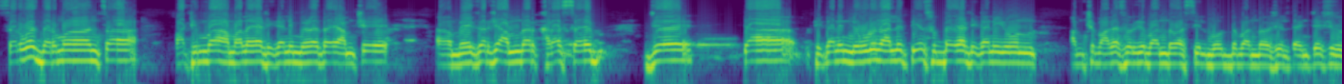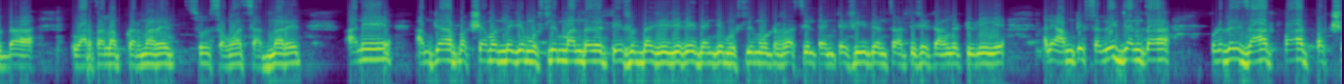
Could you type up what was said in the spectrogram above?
सर्वच धर्मांचा पाठिंबा आम्हाला या ठिकाणी मिळत आहे. आमचे मेहकरचे आमदार खरास साहेब जे त्या ठिकाणी निवडून आले ते सुद्धा या ठिकाणी येऊन आमचे मागासवर्गीय बांधव असतील बौद्ध बांधव असतील त्यांच्याशी सुद्धा वार्तालाप करणार आहेत सुसंवाद साधणार आहेत. आणि आमच्या पक्षामधले जे मुस्लिम बांधव आहेत ते सुद्धा जे जे काही त्यांचे मुस्लिम वोटर्स असतील त्यांच्याशी त्यांचं अतिशय चांगलं ट्युनिंग आहे. आणि आमची सगळीच जनता कुठेतरी जात पात पक्ष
